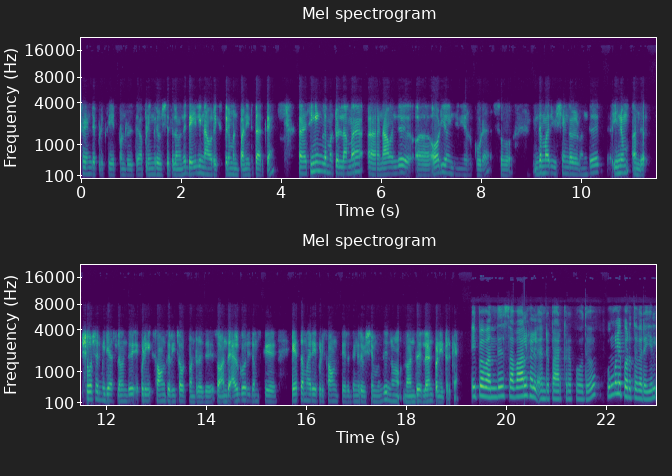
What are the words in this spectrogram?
ட்ரெண்ட் எப்படி கிரியேட் பண்ணுறது அப்படிங்கிற விஷயத்தில் வந்து டெய்லி நான் ஒரு எக்ஸ்பெரிமெண்ட் பண்ணிட்டு தான் இருக்கேன். சிங்கிங்கில் மட்டும் இல்லாமல் நான் வந்து ஆடியோ இன்ஜினியர் கூட. ஸோ இந்த மாதிரி விஷயங்கள் வந்து இன்னும் அந்த சோஷியல் மீடியாஸ்ல வந்து எப்படி சாங்ஸ் ரீச் அவுட் பண்றது. ஸோ அந்த அல்கோரிதம்ஸ்க்கு ஏத்த மாதிரி எப்படி சாங்ஸ் செய்யறதுங்கிற விஷயம் வந்து இன்னும் வந்து லேர்ன் பண்ணிட்டு இருக்கேன் இப்போ வந்து சவால்கள் என்று பார்க்கிற போது உங்களை பொறுத்தவரையில்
